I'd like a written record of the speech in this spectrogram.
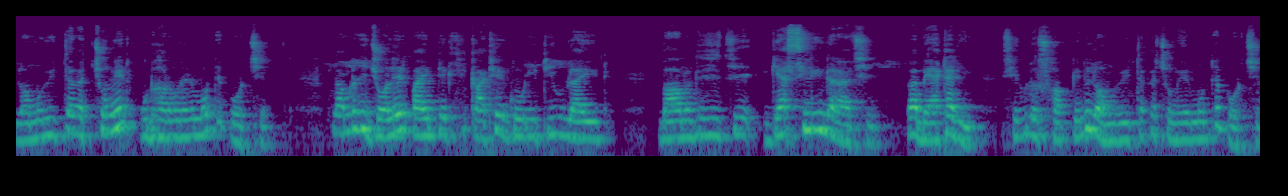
লম্ববৃত্তাকার চোঙের উদাহরণের মধ্যে পড়ছে। আমরা যে জলের পাইপ দেখছি, কাঠের গুঁড়ি, টিউবলাইট বা আমাদের যে- যে গ্যাস সিলিন্ডার আছে বা ব্যাটারি, সেগুলো সব কিন্তু লম্ববৃত্তাকার চোঙের মধ্যে পড়ছে।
